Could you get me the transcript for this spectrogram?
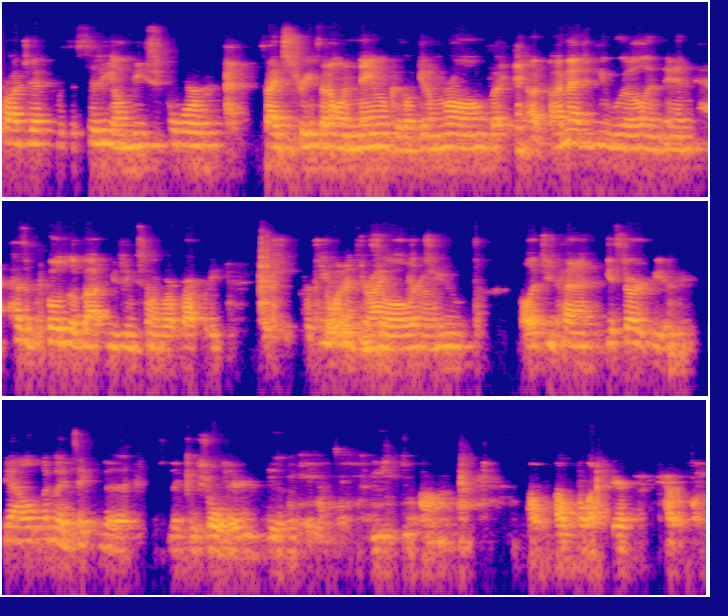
project with the city on these four side streets. I don't want to name them because I'll get them wrong, but I, I imagine he will and, and has a proposal about using some of our property. For you want to drive? So I'll let you I'll let you kind of get started, Peter. Yeah, I'll, I'll go ahead and take the, the control there. I'll, I'll pull up your PowerPoint.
